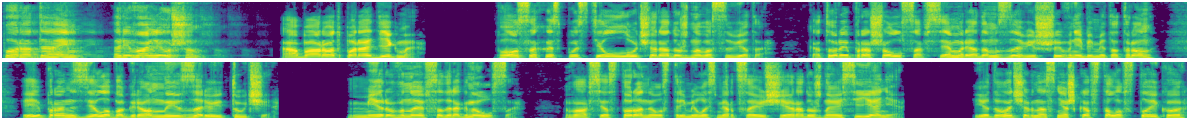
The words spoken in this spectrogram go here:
«Парадайм Революшн». Оборот парадигмы. Посох испустил луч радужного света, который прошел совсем рядом с зависшей в небе Метатрон и пронзил обогренные зарей тучи. Мир вновь содрогнулся. Во все стороны устремилось мерцающее радужное сияние. Едва Черноснежка встала в стойку,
